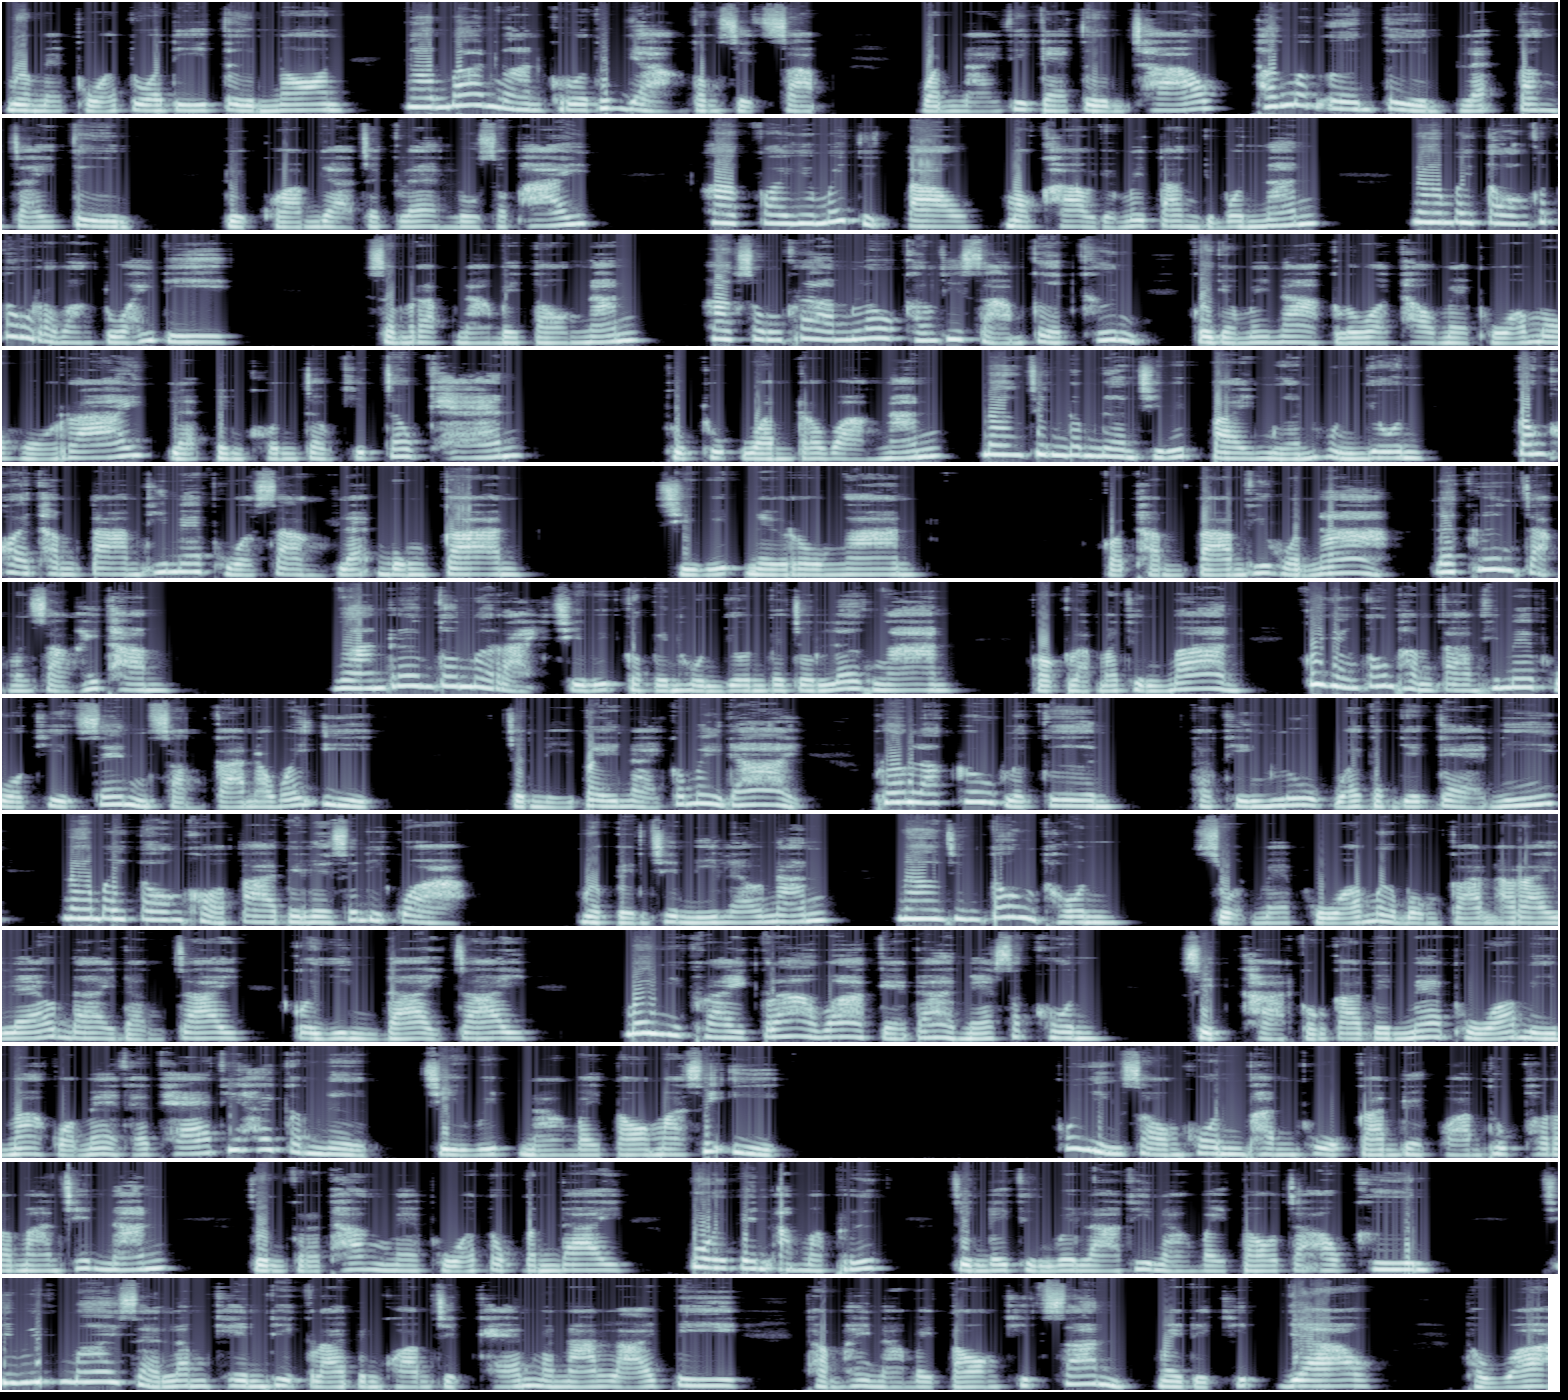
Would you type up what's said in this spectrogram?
เมื่อแม่ผัวตัวดีตื่นนอน งานบ้านงานครัวทุกอย่างต้องเสร็จสับ วันไหนที่แกตื่นเช้า ทั้งบังเอิญตื่นและตั้งใจตื่น ด้วยความอยากจะแกล้งลูกสะพ้ยหากไฟยังไม่ติดเตาหม้อข้าวยังไม่ตั้งอยู่บนนั้น นางใบตองก็ต้องระวังตัวให้ดีสำหรับนางใบตองนั้น หากสงครามโลกครั้งที่สามเกิดขึ้น ก็ยังไม่น่ากลัวเท่าแม่ผัวโมโหร้าย และเป็นคนเจ้าคิดเจ้าแค้นทุกๆวันระหว่างนั้น นางจึงดำเนินชีวิตไปเหมือนหุ่นยนต์ ต้องคอยทำตามที่แม่ผัวสั่งและบงการ ชีวิตในโรงงาน ก็ทำตามที่หัวหน้าและเครื่องจักรมันสั่งให้ทำงานเริ่มต้นเมื่อไหร่ชีวิตก็เป็นหุ่นยนต์ไปจนเลิกงาน พอกลับมาถึงบ้านก็ยังต้องทำตามที่แม่ผัวขีดเส้นสั่งการเอาไว้อีก จะหนีไปไหนก็ไม่ได้ เพราะรักลูกเหลือเกิน ถ้าทิ้งลูกไว้กับยายแก่นี้นางใบตองขอตายไปเลยซะดีกว่า เมื่อเป็นเช่นนี้แล้วนั้น นางจึงต้องทน ส่วนแม่ผัวเมื่อบงการอะไรแล้วได้ดังใจ ก็ยิ่งได้ใจ ไม่มีใครกล้าว่าแกได้แม้สักคน สิทธิ์ขาดของการเป็นแม่ผัวมีมากกว่าแม่แท้ๆที่ให้กำเนิดชีวิตนางใบตองมาซิอีก ผู้หญิงสองคนพันผูกกันด้วยความทุกข์ทรมานเช่นนั้น จนกระทั่งแม่ผัวตกบันไดป่วยเป็นอัมพฤกษ์จึงได้ถึงเวลาที่นางใบตองจะเอาคืน ชีวิตไม้แสนลำเค็นที่กลายเป็นความเจ็บแค้นมานานหลายปีทำให้นางใบตองคิดสั้นไม่ได้คิดยาวทว่า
